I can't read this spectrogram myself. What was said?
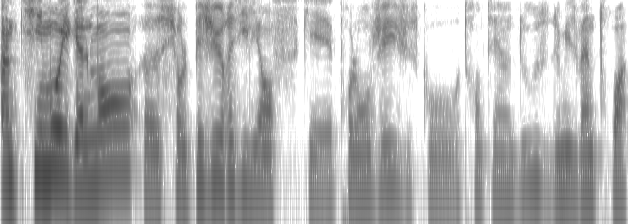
un petit mot également euh, sur le PGE Résilience, qui est prolongé jusqu'au 31-12-2023.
